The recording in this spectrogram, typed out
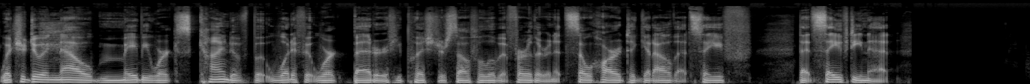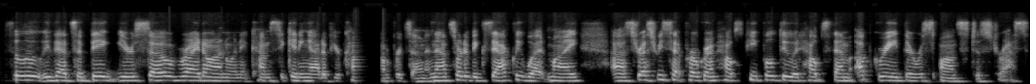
What you're doing now maybe works kind of but what if it worked better if you pushed yourself a little bit further? And it's so hard to get out of that safe that safety net Absolutely. That's a big, you're so right on when it comes to getting out of your comfort zone. And that's sort of exactly what my uh, stress reset program helps people do. It helps them upgrade their response to stress.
